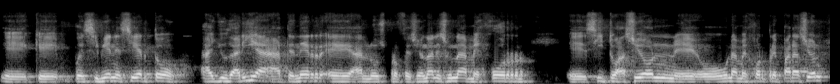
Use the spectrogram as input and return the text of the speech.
eh, que, pues si bien es cierto, ayudaría a tener eh, a los profesionales una mejor eh, situación eh, o una mejor preparación,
